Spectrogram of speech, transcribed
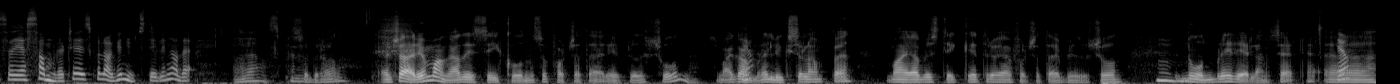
Så jeg samler til jeg skal lage en utstilling av det. Ja, ja. Så bra, da. Ellers er det jo mange av disse ikonene som fortsatt er i produksjon. Som er gamle. Luxolampen, Maya-bestikket tror jeg fortsatt er i produksjon. Noen blir relansert. Eh,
